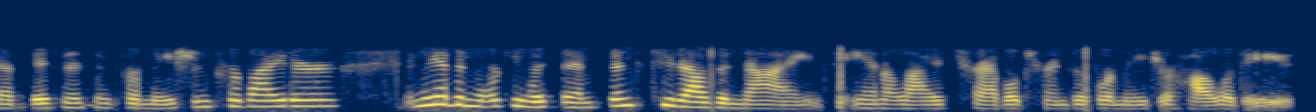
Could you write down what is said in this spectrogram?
uh, business information provider, and we have been working with them since 2009 to analyze travel trends over major holidays.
